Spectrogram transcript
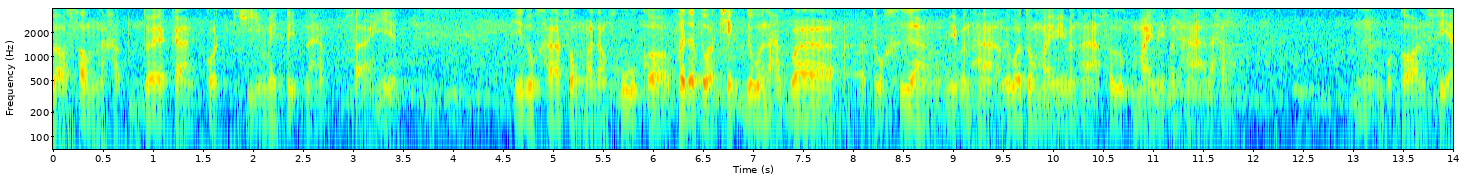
เราซ่อมนะครับ ด้วยอาการกดคีย์ไม่ติดนะครับ สาเหตุที่ลูกค้าส่งมาทั้งคู่ก็เพื่อจะตรวจเช็คดูนะครับว่าตัวเครื่องมีปัญหาหรือว่าตัวไมค์มีปัญหาสรุปไมค์มีปัญหานะครับ อุปกรณ์เสีย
